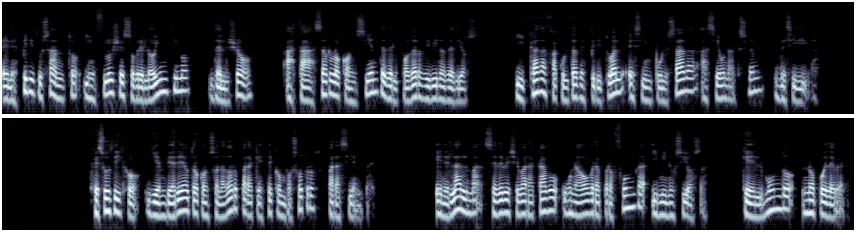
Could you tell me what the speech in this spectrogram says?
El Espíritu Santo influye sobre lo íntimo del yo hasta hacerlo consciente del poder divino de Dios, y cada facultad espiritual es impulsada hacia una acción decidida. Jesús dijo, y enviaré a otro consolador para que esté con vosotros para siempre. En el alma se debe llevar a cabo una obra profunda y minuciosa, que el mundo no puede ver.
